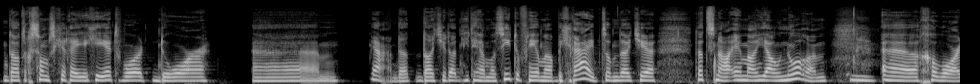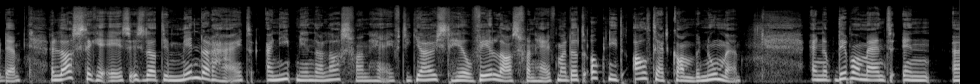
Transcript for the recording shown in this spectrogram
dat er soms gereageerd wordt door. Uh, ja, dat, dat je dat niet helemaal ziet of helemaal begrijpt. Omdat je, dat is nou eenmaal jouw norm uh, geworden. Het lastige is, is dat de minderheid er niet minder last van heeft. Juist heel veel last van heeft. Maar dat ook niet altijd kan benoemen. En op dit moment in, uh,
